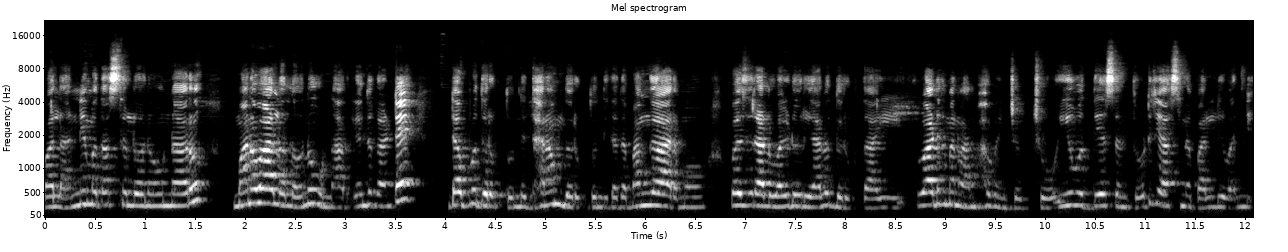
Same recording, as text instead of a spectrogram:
వాళ్ళు అన్ని మతస్థుల్లోనూ ఉన్నారు మన వాళ్ళలోనూ ఉన్నారు. ఎందుకంటే డబ్బు దొరుకుతుంది ధనం దొరుకుతుంది కదా బంగారము వజ్రాలు వైడూర్యాలు దొరుకుతాయి. వాటిని మనం అనుభవించవచ్చు ఈ ఉద్దేశంతో చేస్తున్న పనులు ఇవన్నీ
